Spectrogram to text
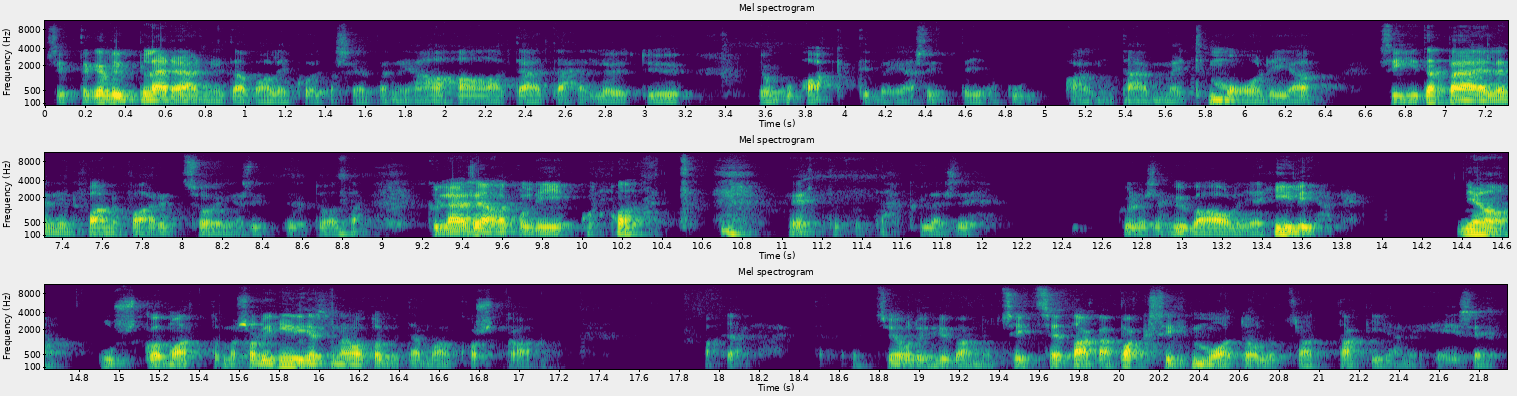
sitten kävin plärään niitä valikoita sieltä, niin ahaa, täältähän löytyy joku Active ja sitten joku Untamed mode ja siitä päälle niin fanfaarit soi ja sitten tuota, kyllä se alkoi liikkumaan, että, että tota, kyllä, se, kyllä se hyvä oli ja hiljainen. Joo. Uskomattoman. Se oli hiljaisin auto, mitä mä oon koskaan ajanut. Että, että se oli hyvä, mutta sitten se takapaksi muotoilut takia, niin ei se,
